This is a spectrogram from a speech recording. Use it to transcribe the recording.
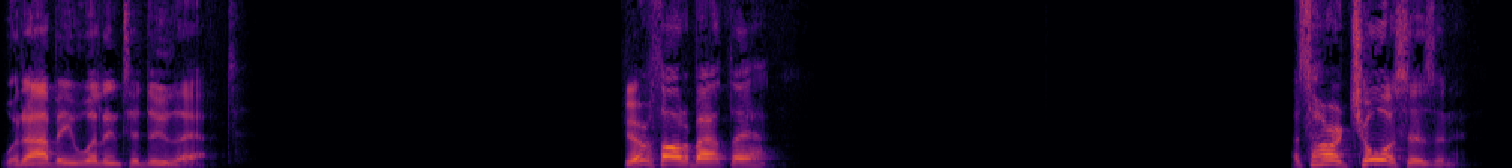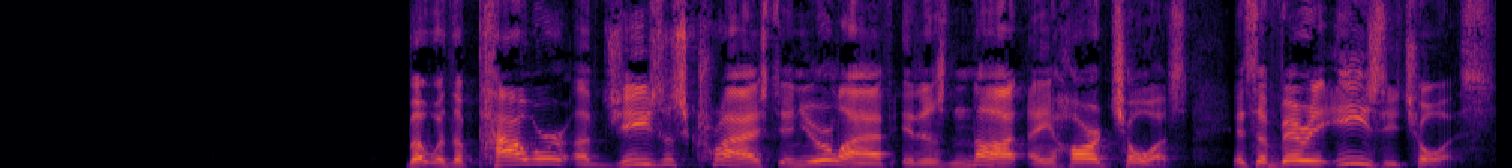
would I be willing to do that? You ever thought about that? That's a hard choice, isn't it? But with the power of Jesus Christ in your life, it is not a hard choice. It's a very easy choice.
